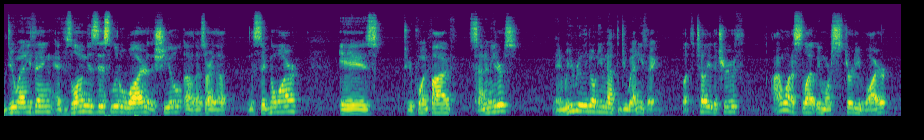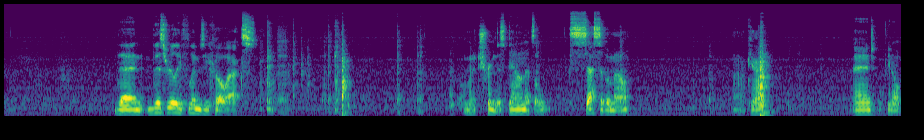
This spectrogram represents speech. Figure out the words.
do anything. As long as this little wire, the shield, uh, the, sorry, the, the signal wire, is 2.5 centimeters, then we really don't even have to do anything. But to tell you the truth, I want a slightly more sturdy wire than this really flimsy coax. I'm going to trim this down. That's an excessive amount. Okay. And, you know,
